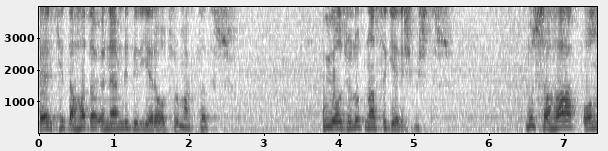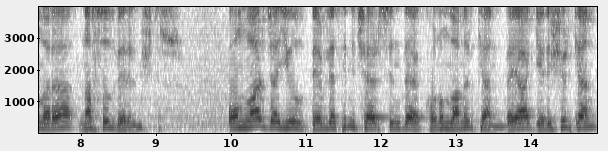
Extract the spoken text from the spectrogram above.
belki daha da önemli bir yere oturmaktadır. Bu yolculuk nasıl gelişmiştir? Bu saha onlara nasıl verilmiştir? Onlarca yıl devletin içerisinde konumlanırken veya gelişirken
